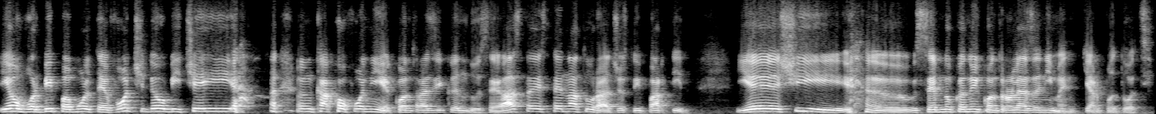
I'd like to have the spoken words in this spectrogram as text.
Ei au vorbit pe multe voci, de obicei în cacofonie, contrazicându-se. Asta este natura acestui partid e și semnul că nu-i controlează nimeni, chiar pe toți.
